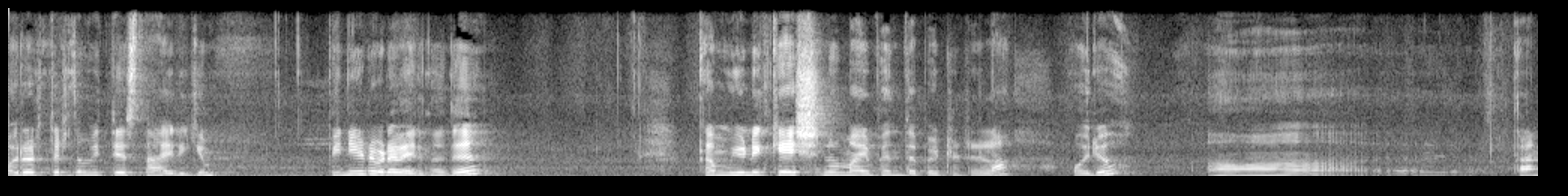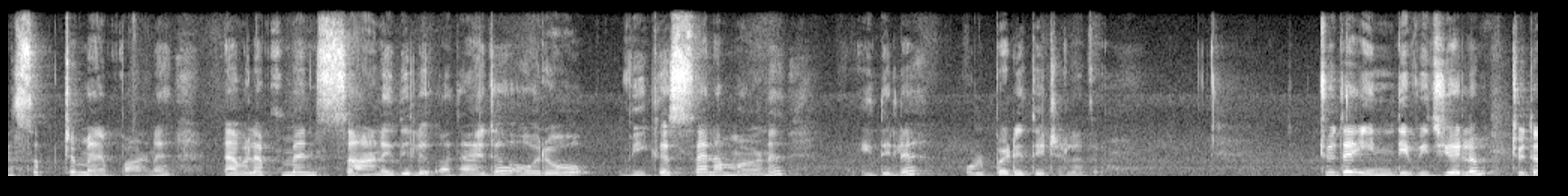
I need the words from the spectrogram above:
ഓരോരുത്തർക്കും വ്യത്യസ്തമായിരിക്കും. പിന്നീട് ഇവിടെ വരുന്നത് കമ്മ്യൂണിക്കേഷനുമായി ബന്ധപ്പെട്ടിട്ടുള്ള ഒരു കൺസെപ്റ്റ് മാപ്പാണ് ഡെവലപ്മെന്റ്സ് ആണ്. ഇതിൽ അതായത് ഓരോ വികസനമാണ് ഇതിൽ ഉൾപ്പെടുത്തിയിട്ടുള്ളത്. ടു ദ ഇൻഡിവിജ്വലും ടു ദ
